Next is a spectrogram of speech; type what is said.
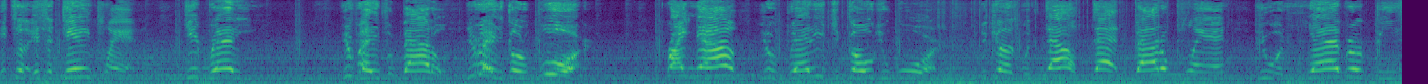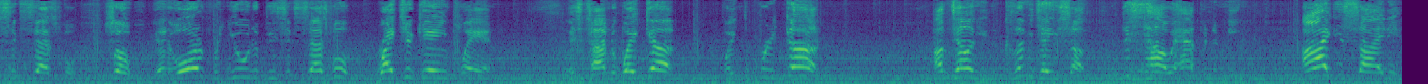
It's a it's a game plan. Get ready. You're ready for battle. You're ready to go to war. Right now, you're ready to go to war. Because without that battle plan, you will never be successful. So, in order for you to be successful, write your game plan. It's time to wake up. Wake the freak up. I'm telling you, because let me tell you something. This is how it happened to me. I decided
